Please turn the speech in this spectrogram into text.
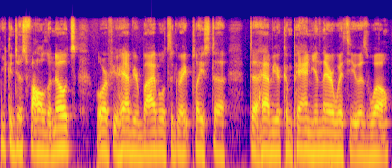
You can just follow the notes, or if you have your Bible, it's a great place to, to have your companion there with you as well.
